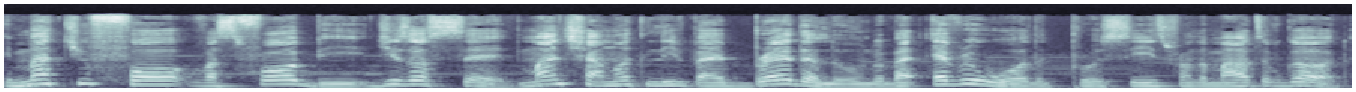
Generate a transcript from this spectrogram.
In Matthew 4, verse 4b, Jesus said, Man shall not live by bread alone, but by every word that proceeds from the mouth of God.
